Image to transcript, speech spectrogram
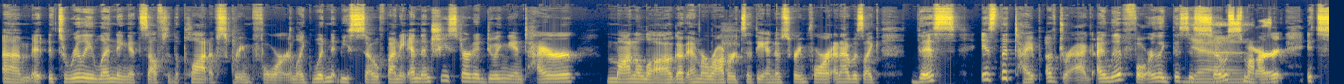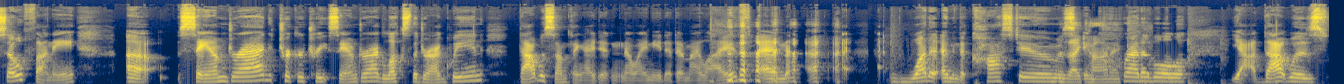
um it- it's really lending itself to the plot of scream 4 like wouldn't it be so funny? And then she started doing the entire monologue of emma roberts at the end of scream 4 and i was like this is the type of drag i live for like this is so smart it's so funny uh sam drag trick or treat sam drag lux the drag queen that was something i didn't know i needed in my life and what I mean the costumes iconic. incredible. Yeah, that was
